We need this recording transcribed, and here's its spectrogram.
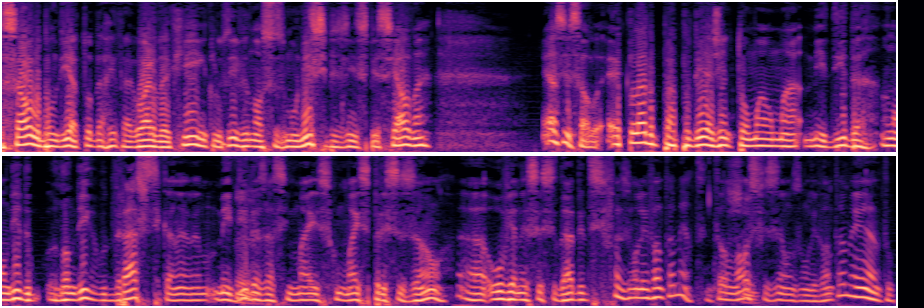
Saulo. Bom dia a toda a retaguarda aqui, inclusive nossos munícipes em especial, né? É assim, Saulo, é claro para poder a gente tomar uma medida, não digo, não digo drástica, né, medidas é. assim mais com mais precisão, uh, houve a necessidade de se fazer um levantamento. Então Sim. nós fizemos um levantamento.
